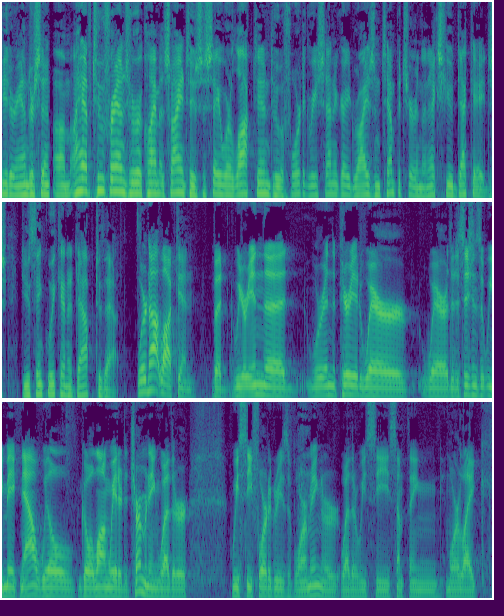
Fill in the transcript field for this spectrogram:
Peter Anderson. Um, I have two friends who are climate scientists who say we're locked into a four degree centigrade rise in temperature in the next few decades. Do you think we can adapt to that? We're not locked in, but we're in the we're in the period where where the decisions that we make now will go a long way to determining whether we see four degrees of warming or whether we see something more like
